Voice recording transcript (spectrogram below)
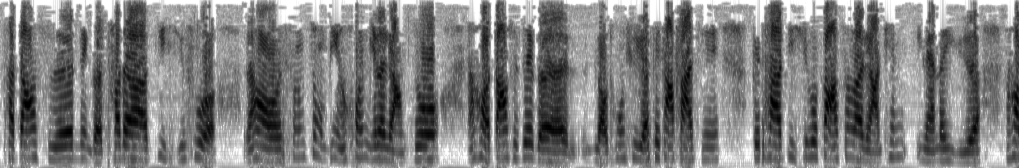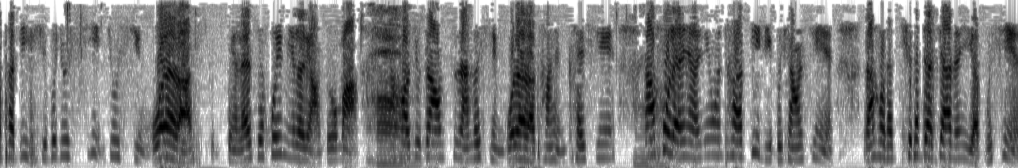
他当时那个他的弟媳妇，然后生重病昏迷了两周，然后当时这个老同修也非常放心，给他弟媳妇放生了两千元的鱼，然后他弟媳妇就醒就醒过来了，本来是昏迷了两周嘛，啊然后就这样自然的醒过来了，他很开心。嗯然后后来呢，因为他弟弟不相信，然后他其他的家人也不信，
